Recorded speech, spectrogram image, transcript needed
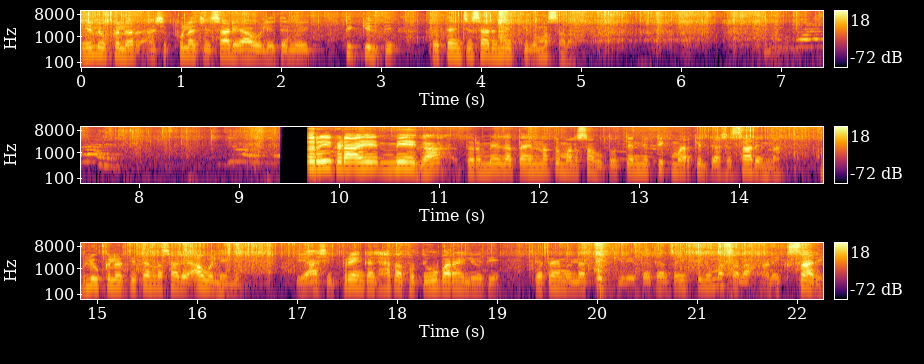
येलो कलर अशी फुलाची साडी आवडली. त्यांनी टिक केली ती. तर त्यांची साडी एक किलो मसाला. तर इकडं आहे मेघा. तर मेघा ताईंना तुम्हाला सांगतो त्यांनी टिक मार केली ती अशा साड्यांना. ब्ल्यू कलरची त्यांना साडी आवडलेली. ती अशी प्रियंकाच्या हातात होते उभा राहिली होती. त्या टायमिंगला टिक केली. तर त्यांचा एक किलो मसाला आणि एक साडी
